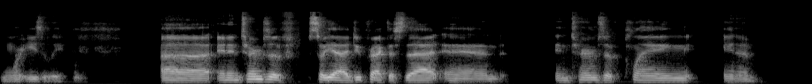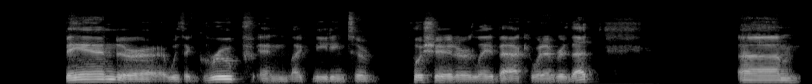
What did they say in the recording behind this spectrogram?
More easily uh, and in terms of so yeah i do practice that and in terms of playing in a band or with a group and like needing to push it or lay back or whatever that um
